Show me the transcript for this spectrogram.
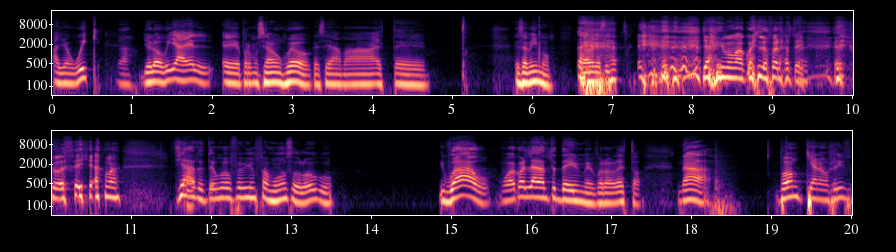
a John Wick. Yo lo vi a él eh, promocionar un juego que se llama este. Ese mismo. Claro que sí. ya mismo me acuerdo, espérate. El juego se llama. Ya, este juego fue bien famoso, loco. Y wow, me voy a acordar antes de irme, pero esto. Nada. Cyberpunk Keanu Reeves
